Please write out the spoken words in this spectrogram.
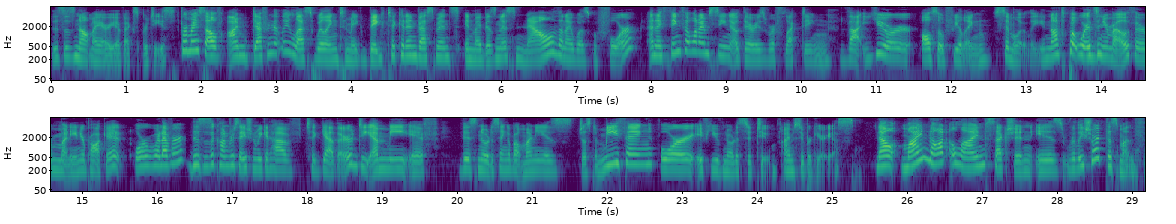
this is not my area of expertise. For myself, I'm definitely less willing to make big ticket investments in my business now than I was before. And I think that what I'm seeing out there is reflecting that you're also feeling similarly. Not to put words in your mouth or money in your pocket or whatever. This is a conversation we could have together. DM me if this noticing about money is just a me thing or if you've noticed it too. I'm super curious. Now, my not aligned section is really short this month.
